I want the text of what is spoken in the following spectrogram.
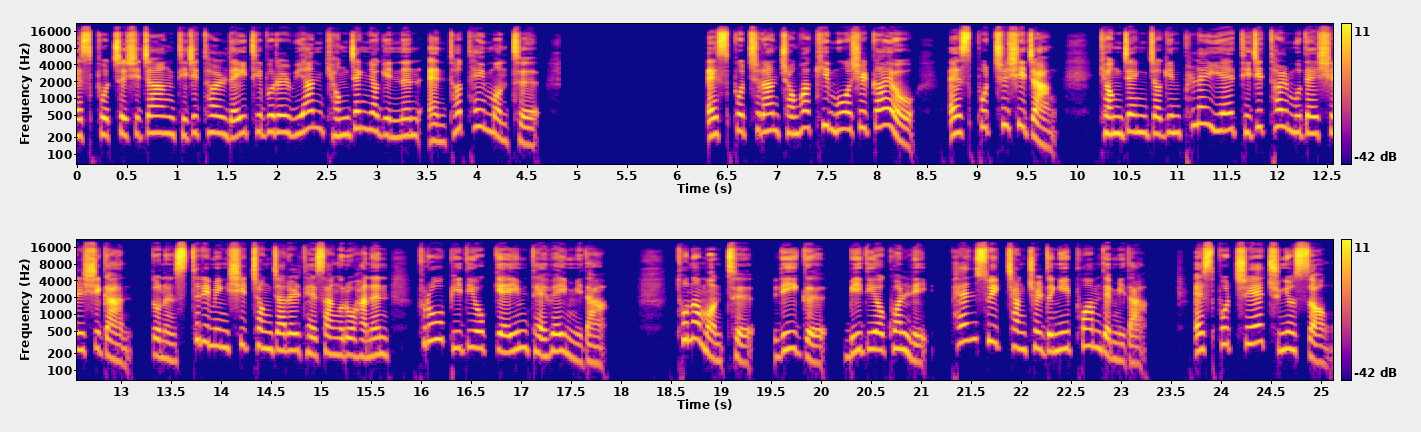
e스포츠 시장 디지털 네이티브를 위한 경쟁력 있는 엔터테인먼트. e스포츠란 정확히 무엇일까요? e스포츠 시장, 경쟁적인 플레이의 디지털 무대 실시간 또는 스트리밍 시청자를 대상으로 하는 프로 비디오 게임 대회입니다. 토너먼트, 리그, 미디어 권리, 팬 수익 창출 등이 포함됩니다. E스포츠의 중요성,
